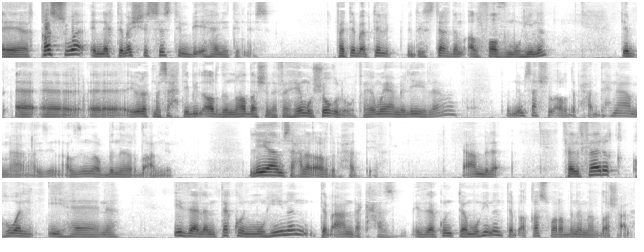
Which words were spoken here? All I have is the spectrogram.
القسوه إنك تمشي السيستم بإهانة الناس. فتبقى بتستخدم ألفاظ مهينة. تبقى آه، آه، يقول لك مسحت بيه الأرض النهارده عشان أفهمه شغله. أفهمه يعمل إيه؟ لا ما بنمسحش الأرض بحد. إحنا عم عايزين عايزين ربنا يرضى عننا. ليه امسح أنا الأرض بحد يعني؟ يا عم لا. فالفارق هو الإهانة. إذا لم تكن مهينا تبقى عندك حزم. إذا كنت مهينا تبقى قسوة ربنا ما يرضاش عنها.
